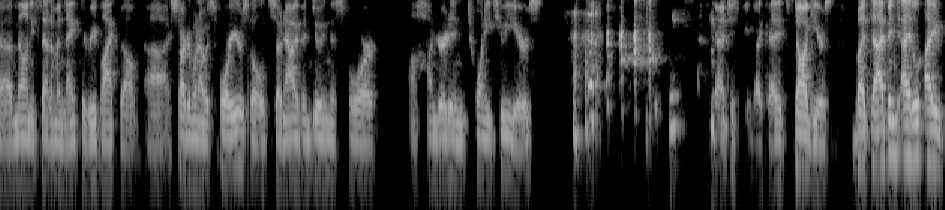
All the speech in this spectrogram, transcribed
uh, Melanie said, I'm a ninth degree black belt. Uh, I started when I was four years old, so now I've been doing this for 122 years. yeah, it just seems like that. It's dog years. But I've been I, I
